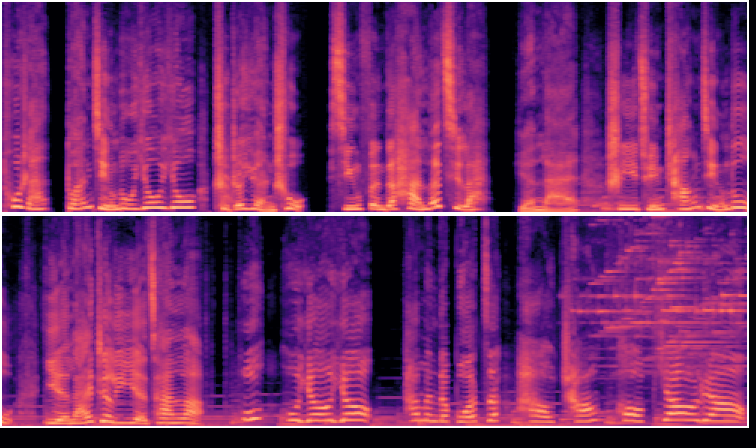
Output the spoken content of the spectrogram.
突然，短颈鹿悠悠指着远处，兴奋地喊了起来。原来是一群长颈鹿也来这里野餐了。呼呼悠悠，它们的脖子好长，好漂亮，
